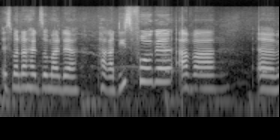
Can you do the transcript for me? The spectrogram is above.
ist man dann halt so mal der Paradiesvogel, aber ähm,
